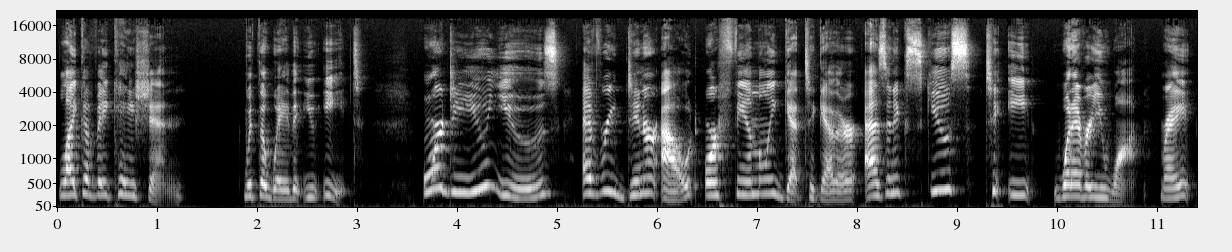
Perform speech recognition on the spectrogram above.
like a vacation with the way that you eat? Or do you use every dinner out or family get together as an excuse to eat whatever you want, right?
